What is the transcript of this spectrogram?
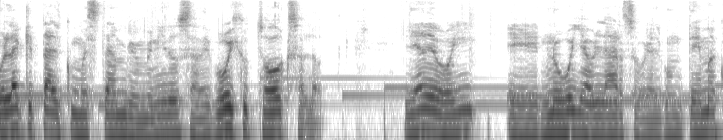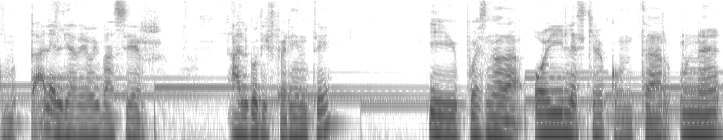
Hola, ¿qué tal? ¿Cómo están? Bienvenidos a The Boy Who Talks a Lot. El día de hoy eh, no voy a hablar sobre algún tema como tal, el día de hoy va a ser algo diferente. Y pues nada, hoy les quiero contar una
